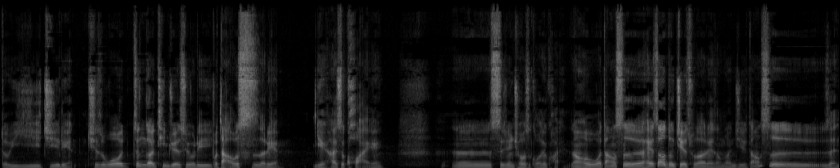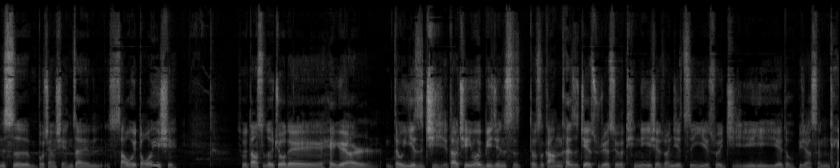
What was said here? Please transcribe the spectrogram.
都一几年。其实我整个听爵士乐的不到十年，也还是快。嗯，时间确实过得快。然后我当时很早都接触了那张专辑，当时认识不像现在稍微多一些，所以当时都觉得很悦耳，都一直记到起。因为毕竟是都是刚开始接触爵士乐听的一些专辑之一，所以记忆也都比较深刻。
